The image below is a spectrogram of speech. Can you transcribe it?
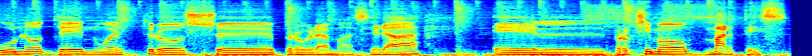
uno de nuestros eh, programas. Será el próximo martes.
